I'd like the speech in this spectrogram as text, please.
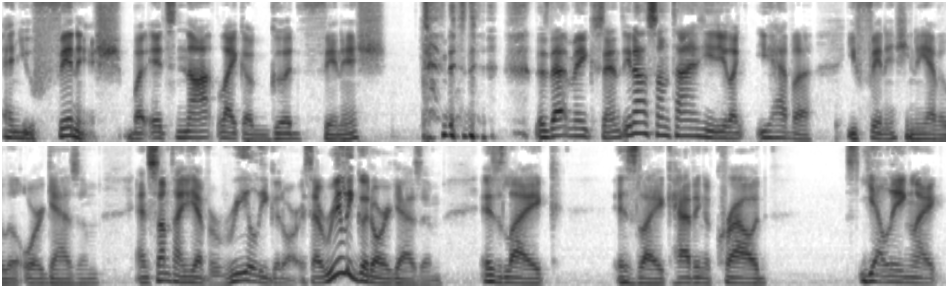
and you finish, but it's not like a good finish. does, that make sense? You know, sometimes you, you like you have a you finish, you know, you have a little orgasm, and sometimes you have a really good orgasm. A really good orgasm is like is like having a crowd yelling like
